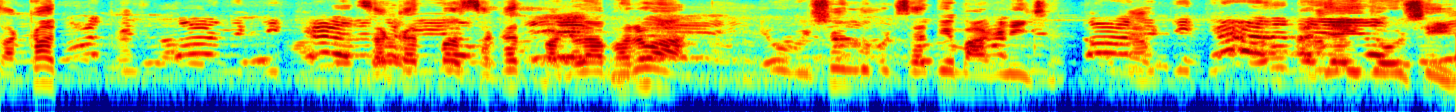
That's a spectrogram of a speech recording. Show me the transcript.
સખત સખતમાં સખત પગલાં ભરવા એવું વિશ્વ હિન્દુ પરિષદની માગણી છે. અજય જોશી.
